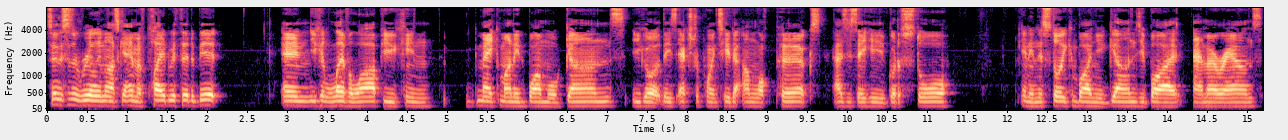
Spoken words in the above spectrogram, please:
So this is a really nice game. I've played with it a bit, and you can level up. You can make money to buy more guns. You got these extra points here to unlock perks. As you see here, you've got a store, and in this store you can buy new guns. You buy ammo rounds.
